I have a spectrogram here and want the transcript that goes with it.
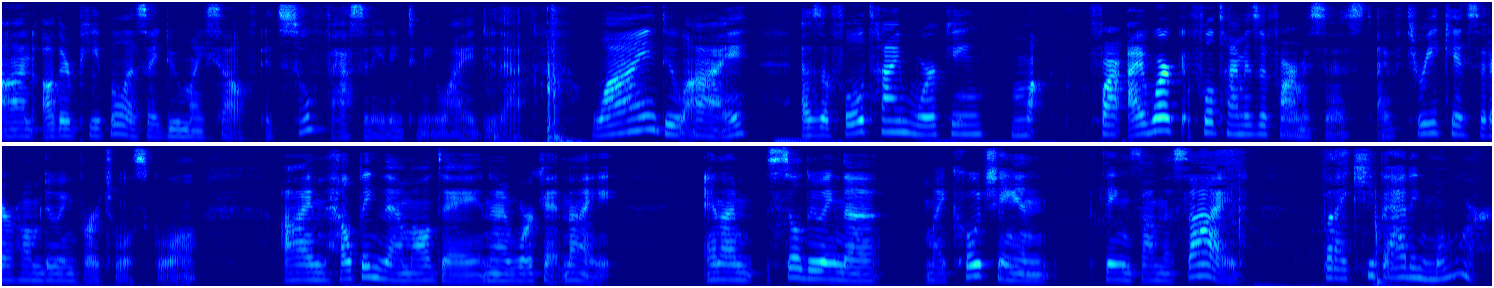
on other people as I do myself. It's so fascinating to me why I do that. Why do I, as a full time working, I work full time as a pharmacist. I have three kids that are home doing virtual school. I'm helping them all day and I work at night. And I'm still doing the my coaching and things on the side, but I keep adding more.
